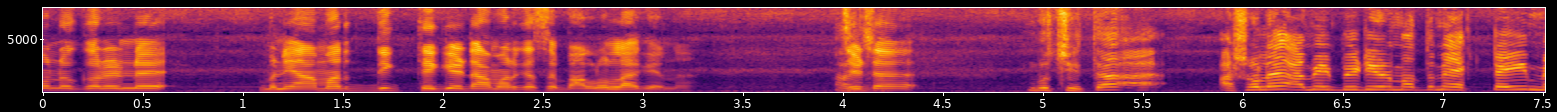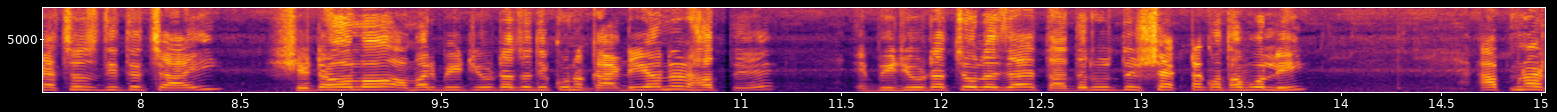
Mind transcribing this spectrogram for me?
মনে করেন মানে আমার দিক থেকে এটা আমার কাছে ভালো লাগে না। যেটা বুঝছি। তা আসলে আমি ভিডিওর মাধ্যমে একটাই মেসেজ দিতে চাই সেটা হলো আমার ভিডিওটা যদি কোনো গার্ডিয়ানের হাতে এই ভিডিওটা চলে যায় তাদের উদ্দেশ্যে একটা কথা বলি। আপনার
